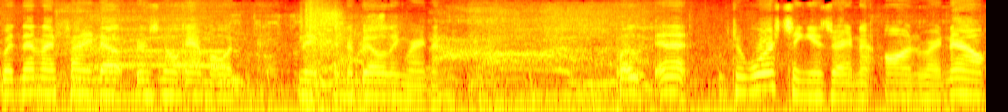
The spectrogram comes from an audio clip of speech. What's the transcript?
But then I find out there's no ammo in, in the building right now. But and it, the worst thing is right now on right now,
